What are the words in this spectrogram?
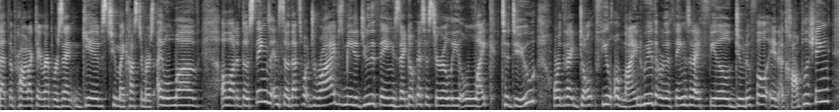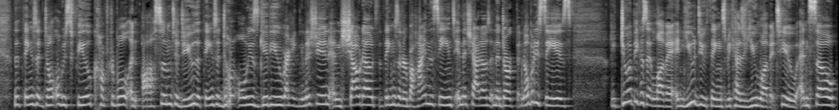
that the product I represent gives to my customers. I love a lot of those things. And so that's what drives me to do the things that I don't necessarily like to do or that I don't feel aligned with or the things that I feel dutiful in accomplishing, the things that don't always feel comfortable and awesome to do, the things that don't always give you recognition and shout outs, the things that are behind the scenes, in the shadows, in the dark that nobody sees I do it because I love it, and you do things because you love it too. And so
